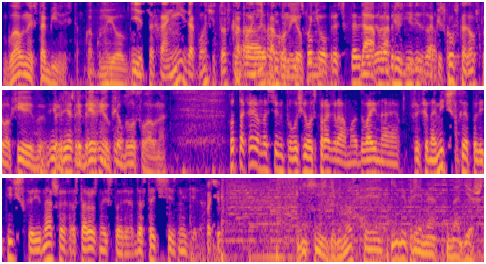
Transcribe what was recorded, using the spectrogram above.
главная стабильность, там, как он ее... И сохранить, закончить то, что Как, он А планировал. как он ее Песков, поним- его пресс-секретарь, да, говорил а, Пес- а Песков сказал, что вообще при, Брежнев при Брежневе все было славно. Вот такая у нас сегодня получилась программа двойная. Экономическая, политическая и наша осторожная история. До встречи через неделю. Спасибо. Лихие 90-е или время надежд.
